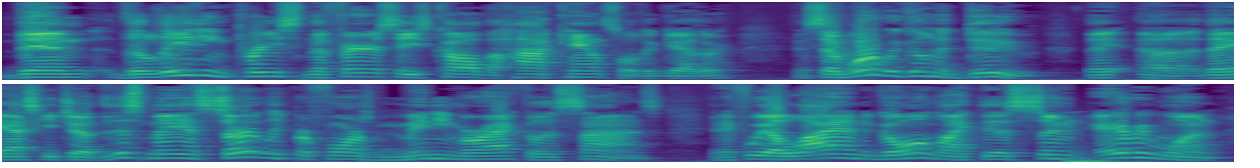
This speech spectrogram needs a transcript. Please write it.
Then the leading priests and the Pharisees called the high council together and said, What are we going to do? They, uh, they ask each other, This man certainly performs many miraculous signs. And if we allow him to go on like this, soon everyone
